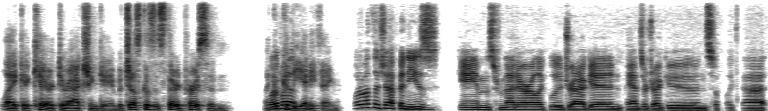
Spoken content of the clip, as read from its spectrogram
like a character action game, but just because it's third person, like What it could be anything. what about the Japanese games from that era, like Blue Dragon and Panzer Dragoon and stuff like that?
